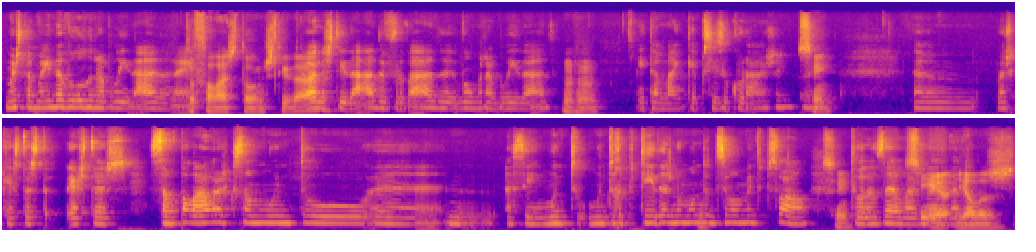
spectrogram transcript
Mas também da vulnerabilidade, não é? Tu falaste da honestidade. Honestidade, verdade, vulnerabilidade. Uhum. E também que é preciso coragem. É? Um, mas que estas, estas são palavras que são muito uh, assim muito muito repetidas no mundo do desenvolvimento pessoal sim todas elas sim né? e elas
